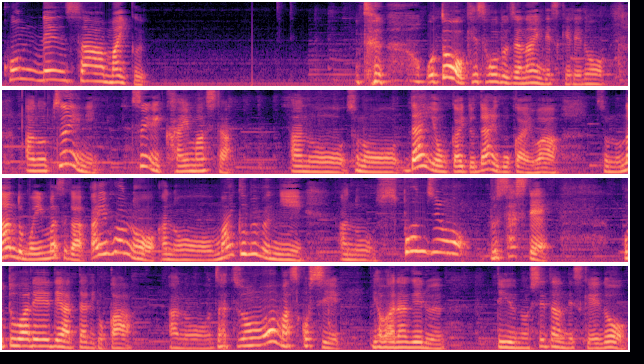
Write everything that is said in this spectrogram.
コンデンサーマイク。音を消すほどじゃないんですけれど、あの、ついに、ついに買いました。あの、その、第4回と第5回は、その何度も言いますが iPhone のあのマイク部分にあのスポンジをぶっ刺して音割れであったりとかあの雑音をま少し和らげるっていうのをしてたんですけれど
